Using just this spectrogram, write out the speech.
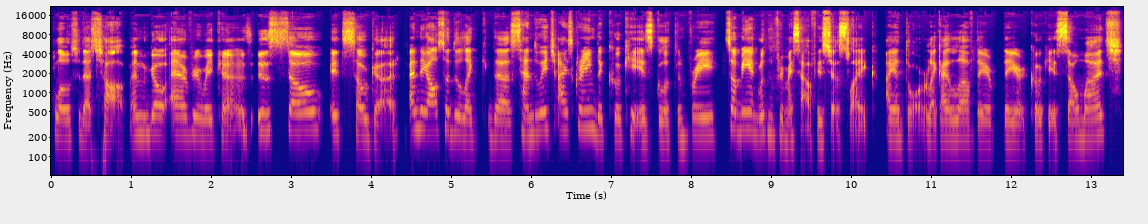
close to that shop and go every weekend. It's so it's so good. And they also do like the sandwich ice cream. The cookie is gluten free. So being a gluten free myself is just like I adore. Like I love their their cookies so much.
